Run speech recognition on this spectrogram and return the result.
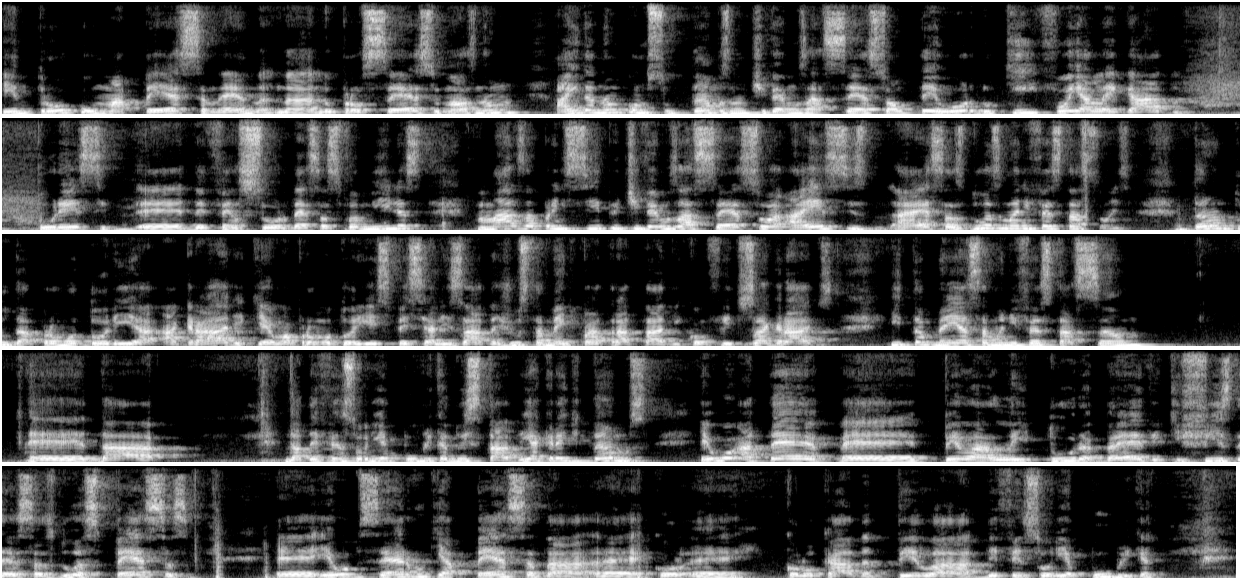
entrou com uma peça né, na, no processo, nós não, ainda não consultamos, não tivemos acesso ao teor do que foi alegado por esse é, defensor dessas famílias, mas a princípio tivemos acesso a, esses, a essas duas manifestações, tanto da promotoria agrária, que é uma promotoria especializada justamente para tratar de conflitos agrários, e também essa manifestação é, da da Defensoria Pública do Estado. E acreditamos Eu até, é, pela leitura breve que fiz dessas duas peças, é, eu observo que a peça da, é, é colocada pela Defensoria Pública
